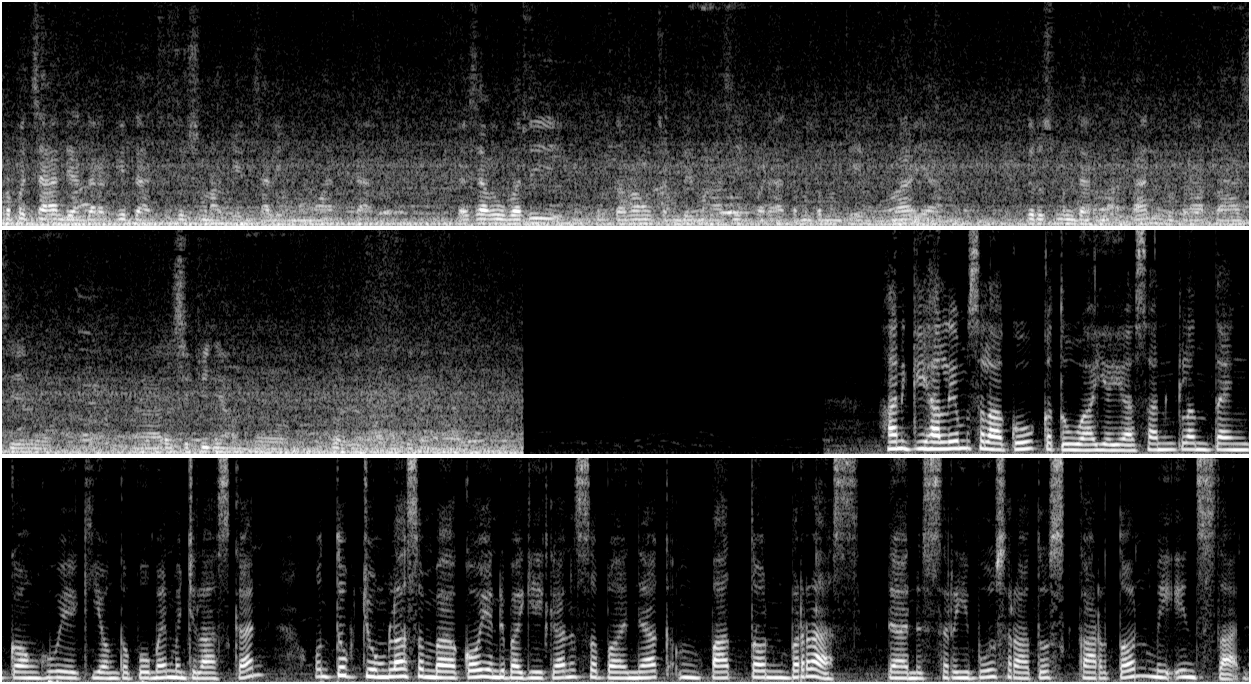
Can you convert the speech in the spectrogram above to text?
perpecahan di antara kita justru semakin saling menguatkan. Saya Bupati terutama ucapkan terima kasih kepada teman-teman Tionghoa yang terus mendarmakan beberapa hasil uh, rezekinya untuk keluarga kita yang lain. Hanki Halim selaku Ketua Yayasan Klenteng Kong Hui Kiong Kebumen menjelaskan untuk jumlah sembako yang dibagikan sebanyak 4 ton beras dan 1.100 karton mie instan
